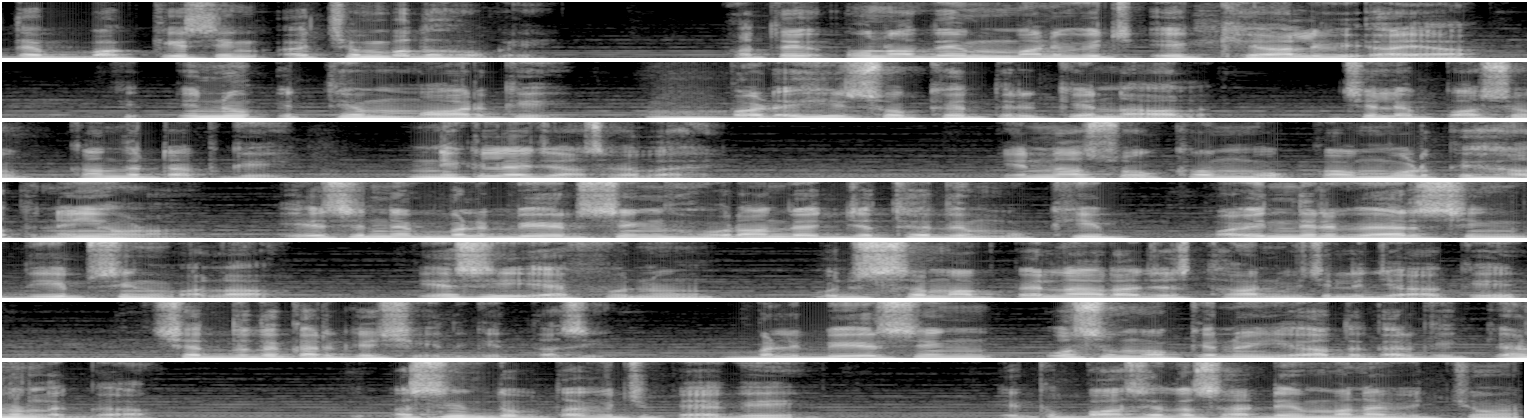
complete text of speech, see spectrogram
ਅਤੇ ਬਾਕੀ ਸਿੰਘ ਅਚੰਭਤ ਹੋ ਗਏ ਅਤੇ ਉਹਨਾਂ ਦੇ ਮਨ ਵਿੱਚ ਇਹ ਖਿਆਲ ਵੀ ਆਇਆ ਕਿ ਇਹਨੂੰ ਇੱਥੇ ਮਾਰ ਕੇ ਬੜੇ ਹੀ ਸੌਖੇ ਤਰੀਕੇ ਨਾਲ ਪਿਛਲੇ ਪਾਸੋਂ ਕੰਧ ਟੱਪ ਕੇ ਨਿਕਲਿਆ ਜਾ ਸਕਦਾ ਹੈ। ਇੰਨਾ ਸੌਖਾ ਮੌਕਾ ਮੁੜ ਕੇ ਹੱਥ ਨਹੀਂ ਆਉਣਾ। ਇਸ ਨੇ ਬਲਬੀਰ ਸਿੰਘ ਹੋਰਾਂ ਦੇ ਜਥੇ ਦੇ ਮੁਖੀ ਭਾਈ ਨਿਰਵੈਰ ਸਿੰਘ ਦੀਪ ਸਿੰਘ ਵਾਲਾ ਏਸੀਐਫ ਨੂੰ ਕੁਝ ਸਮਾਂ ਪਹਿਲਾਂ ਰਾਜਸਥਾਨ ਵਿੱਚ ਲਿਜਾ ਕੇ ਸ਼ੱਦਦ ਕਰਕੇ ਸ਼ਹੀਦ ਕੀਤਾ ਸੀ। ਬਲਬੀਰ ਸਿੰਘ ਉਸ ਮੌਕੇ ਨੂੰ ਯਾਦ ਕਰਕੇ ਕਹਿਣ ਲੱਗਾ ਅਸੀਂ ਦੁਬਤਾ ਵਿੱਚ ਪੈ ਗਏ। ਇੱਕ ਪਾਸੇ ਤਾਂ ਸਾਡੇ ਮਨਾਂ ਵਿੱਚੋਂ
